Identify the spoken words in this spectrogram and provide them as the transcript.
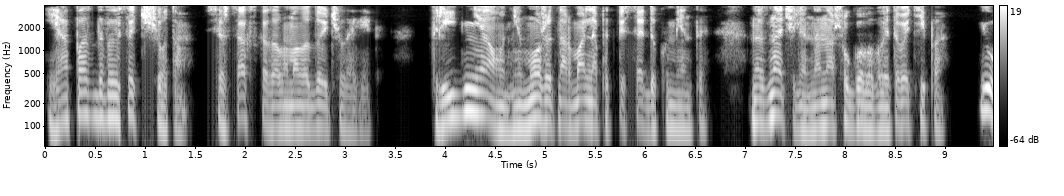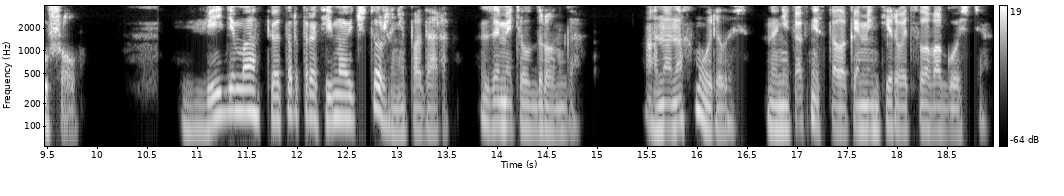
«Я опаздываю с отчетом», — в сердцах сказал молодой человек. «Три дня он не может нормально подписать документы. Назначили на нашу голову этого типа». И ушел. «Видимо, Петр Трофимович тоже не подарок», — заметил Дронга. Она нахмурилась, но никак не стала комментировать слова гостя.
